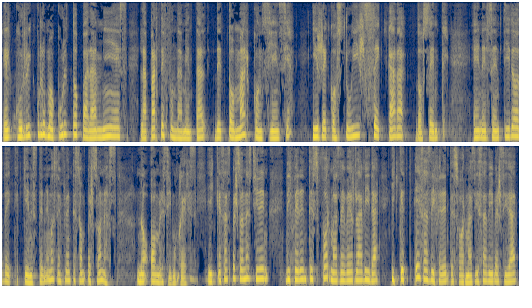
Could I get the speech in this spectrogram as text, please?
El currículum oculto para mí es la parte fundamental de tomar conciencia y reconstruirse cada docente en el sentido de que quienes tenemos enfrente son personas, no hombres y mujeres, y que esas personas tienen diferentes formas de ver la vida y que esas diferentes formas y esa diversidad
